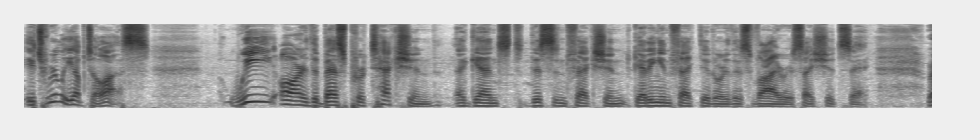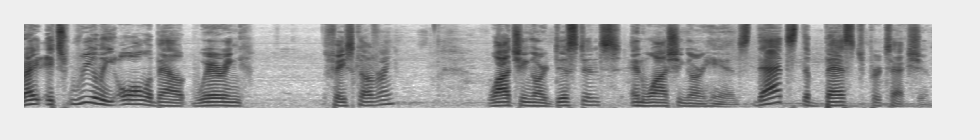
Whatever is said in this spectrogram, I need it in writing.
it's really up to us. We are the best protection against this infection, getting infected, or this virus, I should say. Right? It's really all about wearing face covering, watching our distance, and washing our hands. That's the best protection.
